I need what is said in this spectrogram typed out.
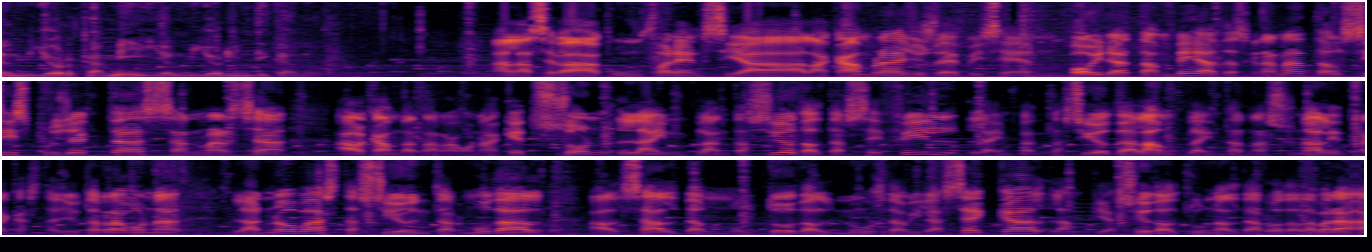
el millor camí i el millor indicador. En la seva conferència a la cambra, Josep Vicent Boira també ha desgranat els sis projectes en marxa al Camp de Tarragona. Aquests són la implantació del tercer fil, la implantació de l'ample internacional entre Castelló i Tarragona, la nova estació intermodal, el salt d'envoltor del nus de Vilaseca, l'ampliació del túnel de Roda de Barà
